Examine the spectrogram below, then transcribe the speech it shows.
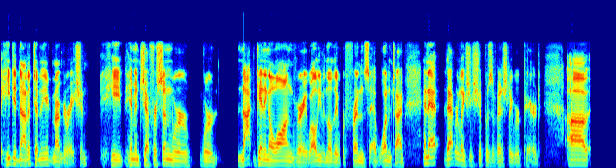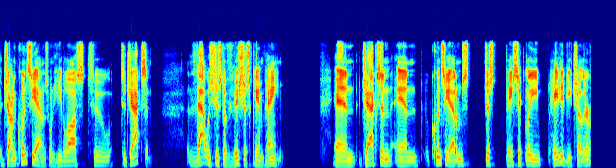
He did not attend the inauguration. He him and Jefferson were were not getting along very well, even though they were friends at one time, and that that relationship was eventually repaired. Uh, John Quincy Adams, when he lost to to Jackson, that was just a vicious campaign, and Jackson and Quincy Adams just basically hated each other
